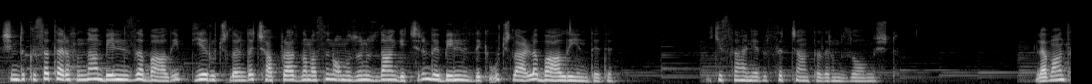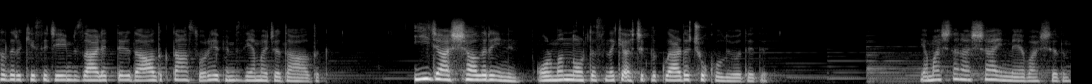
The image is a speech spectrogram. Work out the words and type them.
Şimdi kısa tarafından belinize bağlayıp diğer uçlarında çaprazlamasını omuzunuzdan geçirin ve belinizdeki uçlarla bağlayın dedi. İki saniyede sırt çantalarımız olmuştu. Lavantaları keseceğimiz aletleri de aldıktan sonra hepimiz yamaca dağıldık. İyice aşağılara inin. Ormanın ortasındaki açıklıklarda çok oluyor dedi. Yamaçtan aşağı inmeye başladım.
